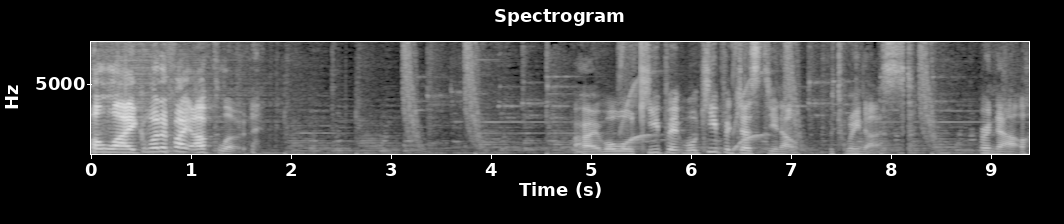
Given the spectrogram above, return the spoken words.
But like, what if I upload? All right, well, we'll keep it, we'll keep it just, you know, between us for now.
